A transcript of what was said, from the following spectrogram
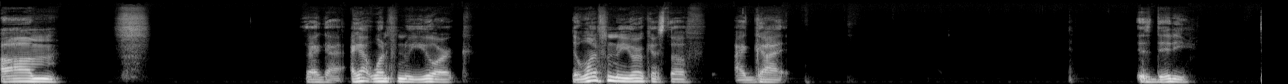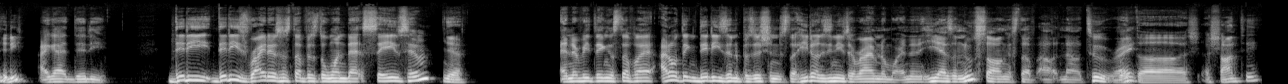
Um, I got I got one from New York. The one from New York and stuff I got is Diddy. Diddy? I got Diddy. Diddy Diddy's writers and stuff is the one that saves him Yeah. and everything and stuff like that. I don't think Diddy's in a position to stuff. He doesn't need to rhyme no more. And then he has a new song and stuff out now too, right? With uh, Ashanti.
